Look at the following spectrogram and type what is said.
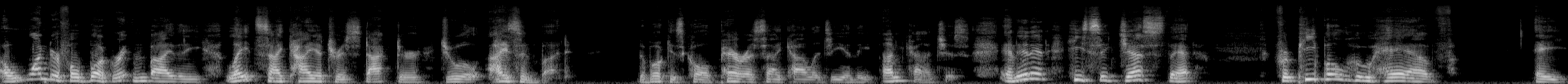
a wonderful book written by the late psychiatrist Dr. Jule Eisenbud. The book is called Parapsychology and the Unconscious. And in it, he suggests that for people who have a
